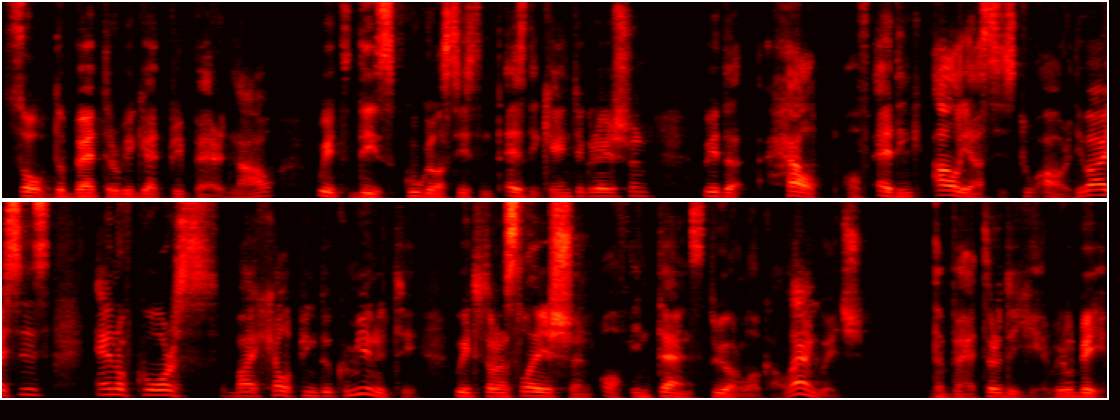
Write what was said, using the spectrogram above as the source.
So the better we get prepared now with this Google Assistant SDK integration, with the help of adding aliases to our devices and of course by helping the community with translation of intents to your local language, the better the year will be.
